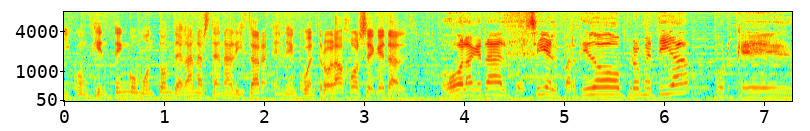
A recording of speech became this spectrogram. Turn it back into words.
y con quien tengo un montón de ganas de analizar el encuentro. Hola José, ¿qué tal? Hola, ¿qué tal? Pues sí, el partido prometía porque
